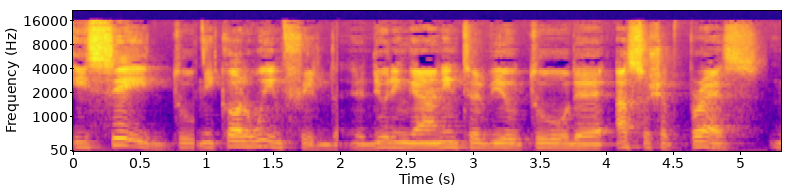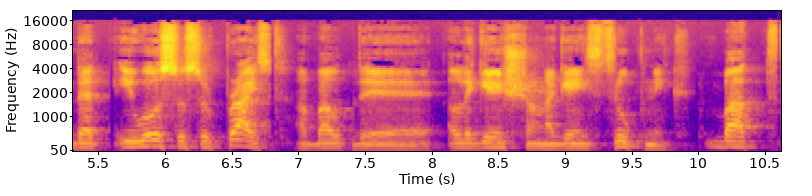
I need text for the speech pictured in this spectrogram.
He said to Nicole Winfield uh, during an interview to the Associated Press that he was surprised about the allegation against Rupnik. But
